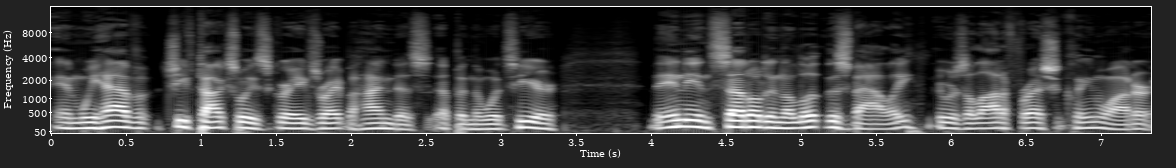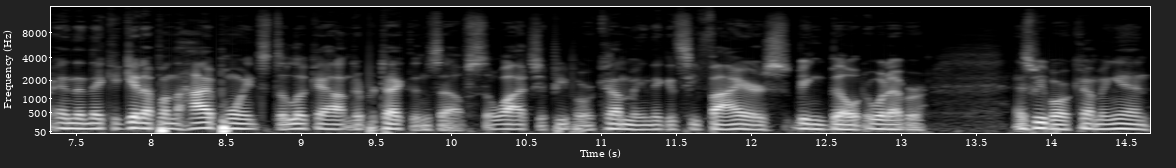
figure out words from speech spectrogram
and we have Chief Toxaway's graves right behind us up in the woods here. The Indians settled in this valley. There was a lot of fresh and clean water, and then they could get up on the high points to look out and to protect themselves, to watch if people were coming. They could see fires being built or whatever as people were coming in.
